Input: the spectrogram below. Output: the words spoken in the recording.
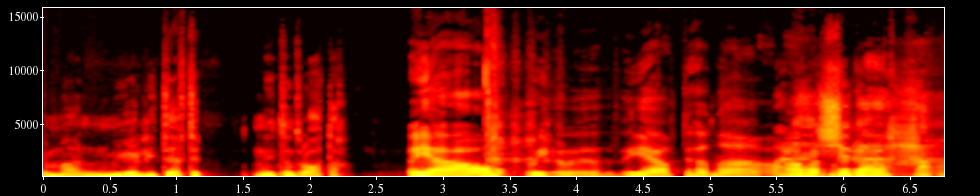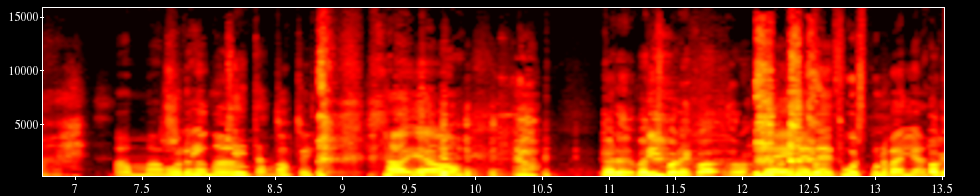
ég man mjög lítið eftir 1908 já ég, átti þarna afar mínur og amma voru í datt vappi. Það, já, Herri, veldu bara eitthvað Þóra. nei, nei, nei, þú varst búin að velja. Ok,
